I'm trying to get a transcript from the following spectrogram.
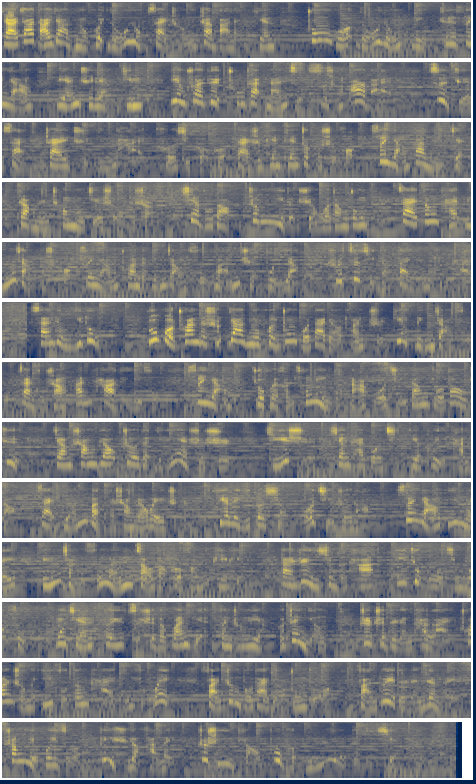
雅加达亚运会游泳赛程战罢两天，中国游泳领军孙杨连取两金，并率队出战男子四乘二百自决赛摘取银牌，可喜可贺。但是偏偏这个时候，孙杨干了一件让人瞠目结舌的事儿，陷入到争议的漩涡当中。在登台领奖的时候，孙杨穿的领奖服完全不一样，是自己的代言品牌三六一度。如果穿的是亚运会中国代表团指定领奖服，赞助商安踏的衣服，孙杨就会很聪明的拿国旗当做道具，将商标遮得严严实实。即使掀开国旗，也可以看到在原本的商标位置贴了一个小国旗遮挡。孙杨因为领奖服门遭到各方的批评，但任性的他依旧我行我素。目前对于此事的观点分成两个阵营，支持的人看来穿什么衣服登台无所谓，反正都代表中国；反对的人认为商业规则必须要捍卫，这是一条不可逾越的底线。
